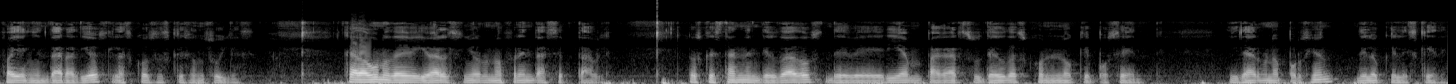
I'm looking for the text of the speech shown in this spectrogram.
Fallan en dar a Dios las cosas que son suyas. Cada uno debe llevar al Señor una ofrenda aceptable los que están endeudados deberían pagar sus deudas con lo que poseen y dar una porción de lo que les quede.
